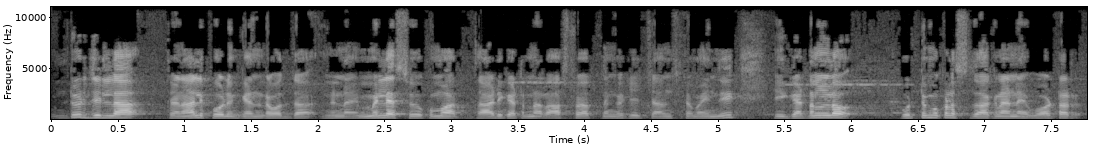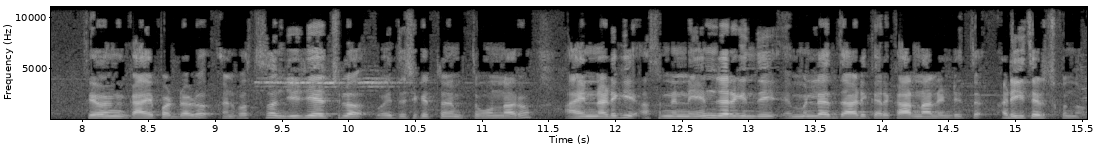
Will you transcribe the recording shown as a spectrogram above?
గుంటూరు జిల్లా తెనాలి పోలింగ్ కేంద్రం వద్ద నిన్న ఎమ్మెల్యే శివకుమార్ దాడి ఘటన రాష్ట్ర వ్యాప్తంగా చర్చాంశమైంది. ఈ ఘటనలో గొట్టుముక్కల సుధాకర్ అనే ఓటర్ తీవ్రంగా గాయపడ్డాడు. ఆయన ప్రస్తుతం జీజీహెచ్లో వైద్య చికిత్స నిమిత్తం ఉన్నారు. ఆయన అడిగి అసలు నిన్న ఏం జరిగింది? ఎమ్మెల్యే దాడి గారి కారణాలు ఏంటి? అడిగి తెలుసుకుందాం.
